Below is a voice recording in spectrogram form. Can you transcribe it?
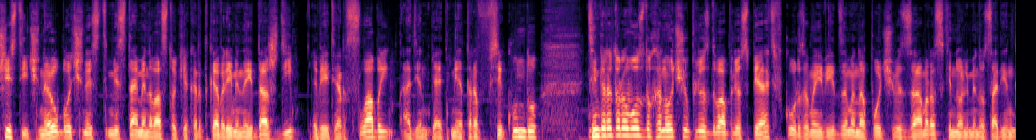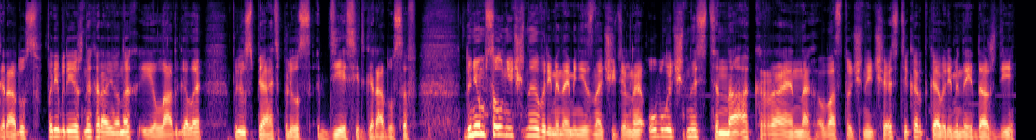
Частичная облачность, местами на востоке кратковременные дожди, ветер слабый, 1,5 метров в секунду. Температура воздуха ночью плюс 2, плюс 5, в Курзам и Видзаме на почве заморозки 0, минус 1 градус, в прибрежных районах и Латгале плюс 5, плюс 10 градусов. Днем солнечная, временами незначительная облачность, на окраинах восточной части кратковременные дожди.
